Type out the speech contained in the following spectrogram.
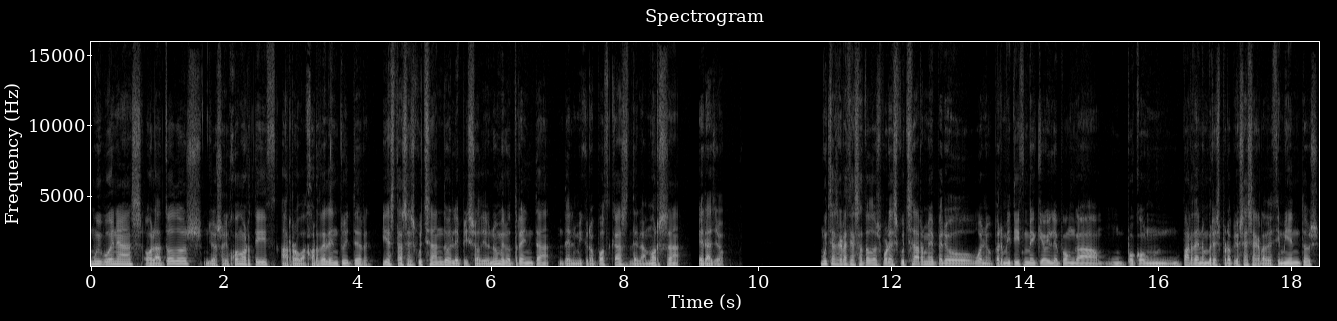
Muy buenas, hola a todos, yo soy Juan Ortiz, arroba Jordel en Twitter y estás escuchando el episodio número 30 del micropodcast de la Morsa Era Yo. Muchas gracias a todos por escucharme, pero bueno, permitidme que hoy le ponga un poco un, par de nombres propios a ese agradecimientos.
